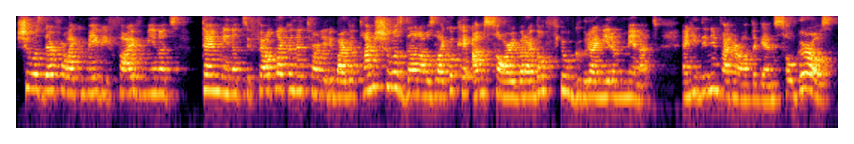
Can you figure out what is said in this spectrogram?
She was there for like maybe five minutes, 10 minutes. It felt like an eternity. By the time she was done, I was like, okay, I'm sorry, but I don't feel good. I need a minute. And he didn't invite her out again. So, girls,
